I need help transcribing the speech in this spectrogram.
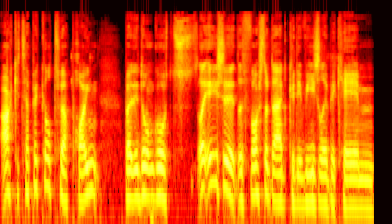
archetypical to a point, but they don't go, like you said, the foster dad could have easily became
